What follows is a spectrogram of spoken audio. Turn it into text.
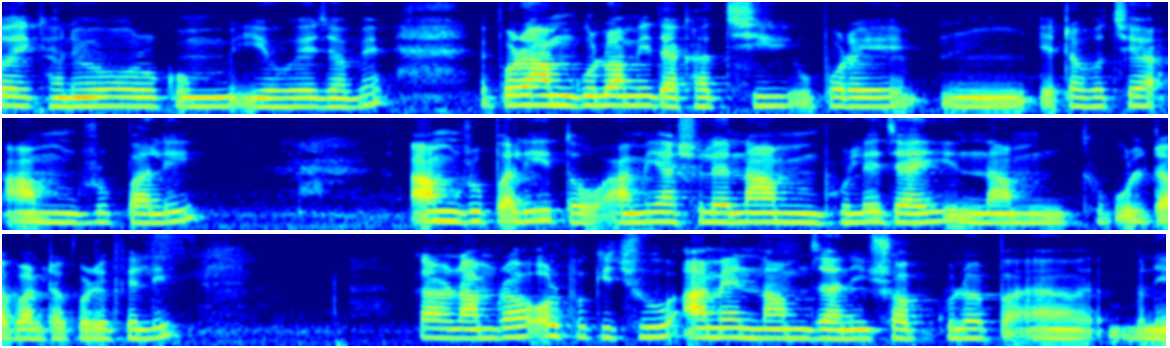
তো এখানেও ওরকম ইয়ে হয়ে যাবে। এরপরে আমগুলো আমি দেখাচ্ছি। উপরে এটা হচ্ছে আম রূপালি। আম রূপালি তো আমি আসলে নাম ভুলে যাই, নাম খুব উল্টাপাল্টা করে ফেলি। কারণ আমরা অল্প কিছু আমের নাম জানি, সবগুলোর মানে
